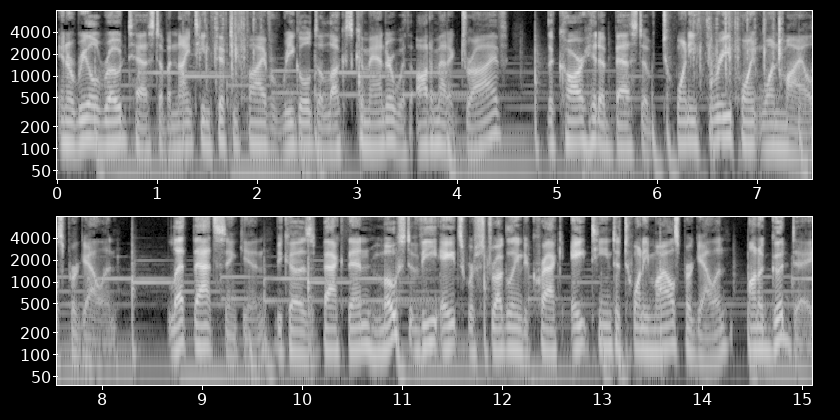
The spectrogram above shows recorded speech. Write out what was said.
In a real road test of a 1955 Regal Deluxe Commander with automatic drive, the car hit a best of 23.1 miles per gallon. Let that sink in, because back then, most V8s were struggling to crack 18 to 20 miles per gallon on a good day.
